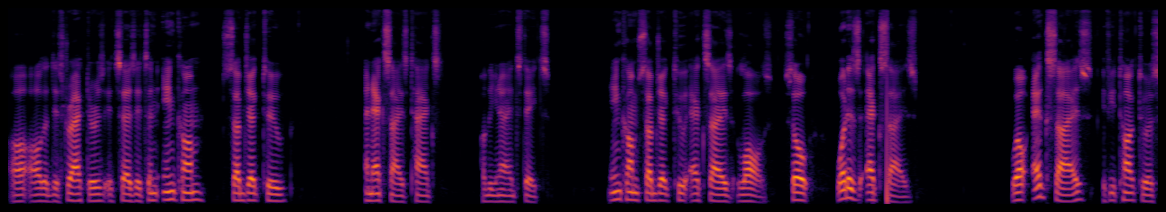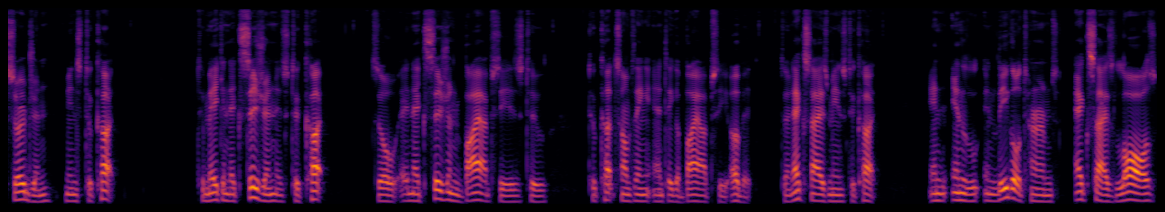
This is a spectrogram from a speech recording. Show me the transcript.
all, all the distractors, it says it's an income subject to an excise tax of the United States. Income subject to excise laws. So, what is excise? Well, excise, if you talk to a surgeon, means to cut. To make an excision is to cut. So, an excision biopsy is to, to cut something and take a biopsy of it. So, an excise means to cut. In, in, in legal terms, excise laws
